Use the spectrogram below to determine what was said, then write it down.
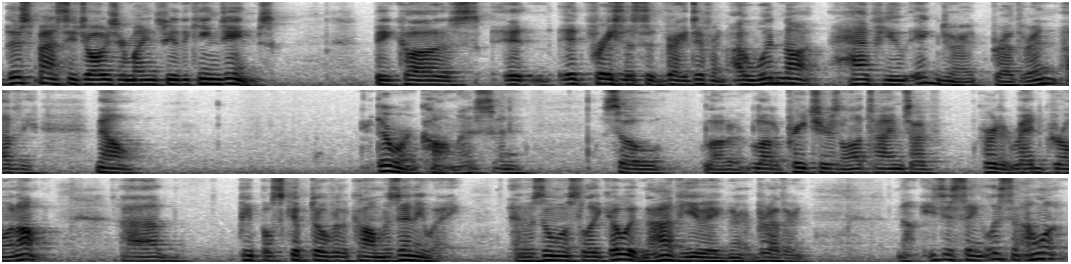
this passage always reminds me of the King James because it, it phrases it very different. I would not have you ignorant, brethren, of the. Now, there weren't commas, and so a lot of, a lot of preachers, a lot of times I've heard it read growing up, uh, people skipped over the commas anyway. And it was almost like, I wouldn't have you ignorant brethren. No, he's just saying, listen, I want,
